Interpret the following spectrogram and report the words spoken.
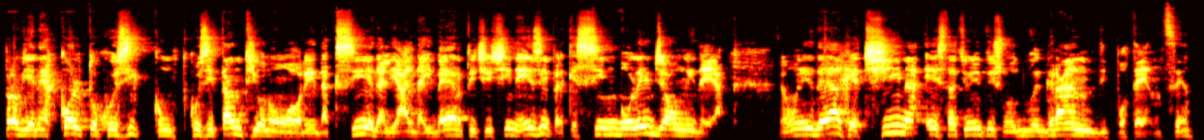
però viene accolto così, con così tanti onori da Xi e dagli, dai vertici cinesi perché simboleggia un'idea. È un'idea che Cina e Stati Uniti sono due grandi potenze,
